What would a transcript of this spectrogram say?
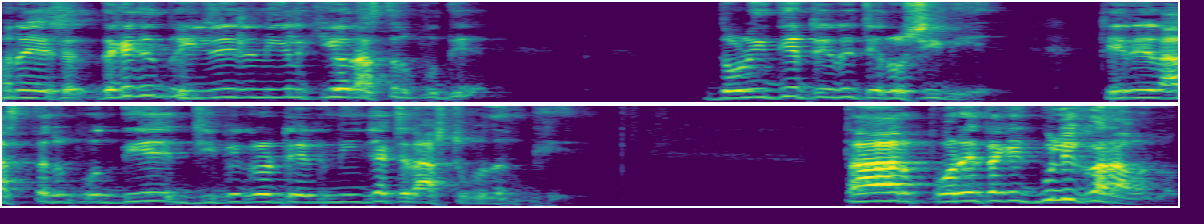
মানে দেখেছেন তো হিজে হিজে নিয়ে গেলে কী হয় রাস্তার উপর দিয়ে? দড়ি দিয়ে টেনেছে রশি দিয়ে ট্রেনে রাস্তার উপর দিয়ে জিপে করে ট্রেনে নিয়ে যাচ্ছে রাষ্ট্রপ্রধানকে। তারপরে তাকে গুলি করা হলো।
